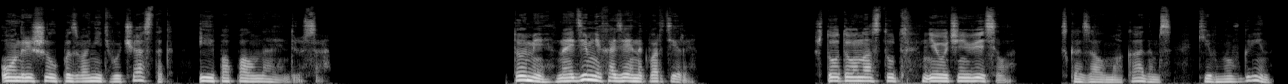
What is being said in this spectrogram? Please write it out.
Он решил позвонить в участок и попал на Эндрюса. «Томми, найди мне хозяина квартиры». «Что-то у нас тут не очень весело», — сказал МакАдамс, кивнув Грин,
